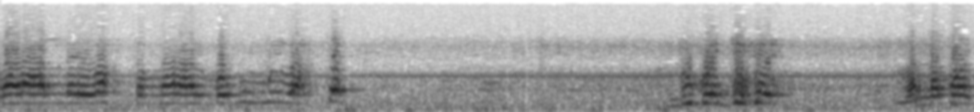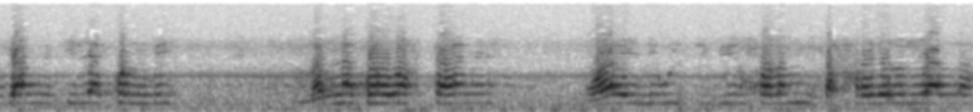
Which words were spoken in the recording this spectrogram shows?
moral lay wax te moral boobu muy wax kat du ko jëfe mën na koo jàng ci lekkoon bi mën na koo waxtaane waaye niwul ci biir xolam ndax ragalul yàlla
